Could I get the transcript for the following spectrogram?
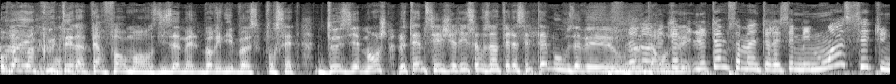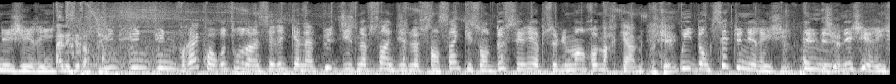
On va écouter la performance d'Isabelle Borini-Bosque pour cette deuxième manche. Le thème, c'est égérie. Ça vous a intéressé le thème ou vous avez vous Non, non, le thème, le thème, ça m'a intéressé, mais moi, c'est une égérie. Allez, c'est parti. Une, une, une vraie qu'on retrouve dans la série de Canal+, 1900 et 1905, qui sont deux séries absolument remarquables. Ok. Oui, donc c'est une érégie, une, Égérie. une égérie.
